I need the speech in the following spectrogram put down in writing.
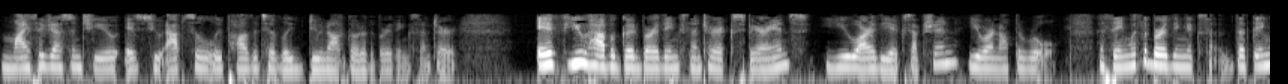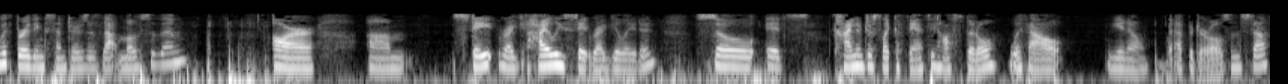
my suggestion to you is to absolutely positively do not go to the birthing center. If you have a good birthing center experience, you are the exception. You are not the rule. The thing with the birthing ex- the thing with birthing centers is that most of them are um, state reg- highly state regulated. So it's kind of just like a fancy hospital without you know, the epidurals and stuff.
